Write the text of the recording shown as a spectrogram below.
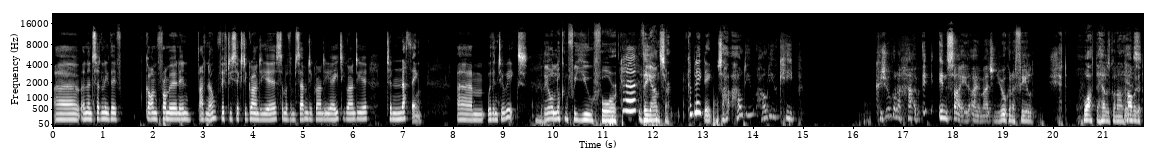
Uh, and then suddenly they've gone from earning, I don't know, 50, 60 grand a year, some of them 70 grand a year, 80 grand a year, to nothing um, within two weeks. Are they all looking for you for the answer? Completely. So how, do you how do you keep? Because you're going to have inside, I imagine you're going to feel shit. What the hell is going on? How am I gonna-"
